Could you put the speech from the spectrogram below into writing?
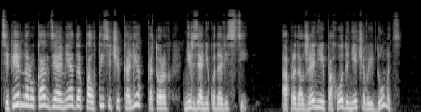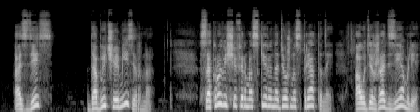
Теперь на руках Диомеда полтысячи коллег, которых нельзя никуда вести. О продолжении похода нечего и думать. А здесь добыча мизерна. Сокровища Фермаскиры надежно спрятаны, а удержать земли,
